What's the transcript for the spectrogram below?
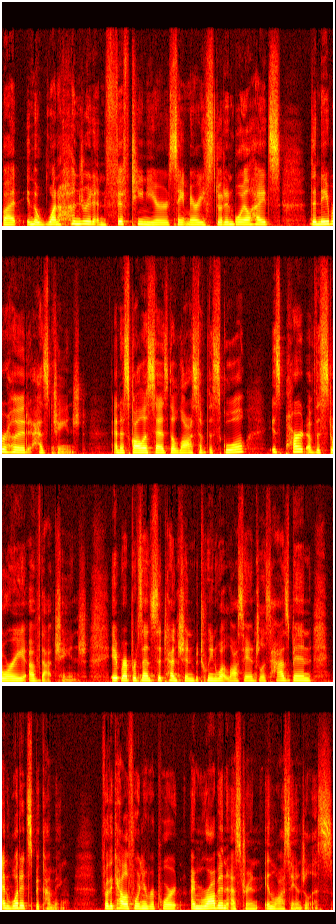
But in the 115 years St. Mary stood in Boyle Heights, the neighborhood has changed. And Escala says the loss of the school is part of the story of that change. It represents the tension between what Los Angeles has been and what it's becoming. For the California Report, I'm Robin Estrin in Los Angeles.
